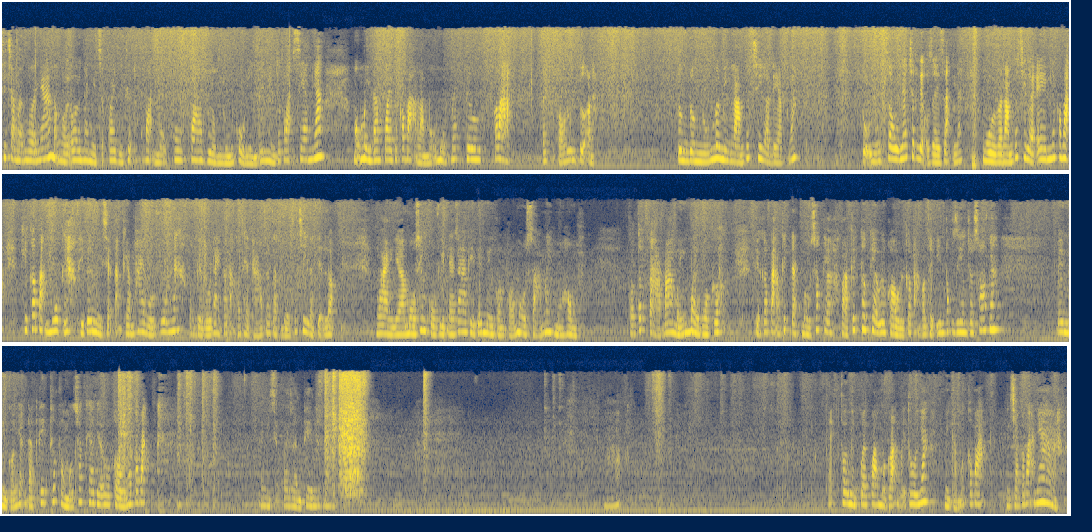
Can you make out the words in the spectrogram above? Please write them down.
Xin chào mọi người nhá. Mọi người ơi, hôm nay mình sẽ quay giới thiệu cho các bạn mẫu khô khoa giường miếng cổ điển bên mình cho các bạn xem nhá. Mẫu mình đang quay cho các bạn là mẫu 1m4 Các bạn, đây có lưng tựa này. Từng đường nhún bên mình làm rất chi là đẹp nhá. Độ nhún sâu nhá, chất liệu dày dặn nhá. Ngồi và nằm rất chi là êm nhá các bạn. Khi các bạn mua cái thì bên mình sẽ tặng kèm hai gối vuông nhá. Và biệt gối này các bạn có thể tháo ra giặt được rất chi là tiện lợi. Ngoài à, màu xanh cổ vịt này ra thì bên mình còn có màu xám này, màu hồng có tất cả ba mấy mẩy màu cơ. Thì các bạn thích đặt màu sắc theo và kích thước theo yêu cầu thì các bạn có thể inbox riêng cho shop nhé bên mình có nhận đặt kích thước và màu sắc theo theo yêu cầu nhé các bạn. Đây mình sẽ quay dần thêm cho các bạn. Đấy, thôi mình quay qua một đoạn vậy thôi nhá. Mình cảm ơn các bạn. Mình chào các bạn nha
